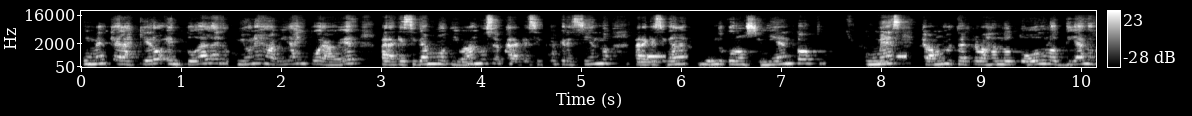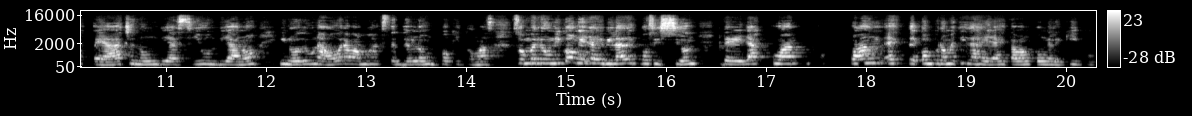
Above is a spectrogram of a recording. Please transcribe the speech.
un mes que las quiero en todas las reuniones habidas y por haber, para que sigan motivándose, para que sigan creciendo, para que sigan adquiriendo conocimiento un mes que vamos a estar trabajando todos los días los pH, no un día sí, un día no, y no de una hora, vamos a extenderlos un poquito más. So, me reuní con ellas y vi la disposición de ellas, cuán, cuán este, comprometidas ellas estaban con el equipo.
